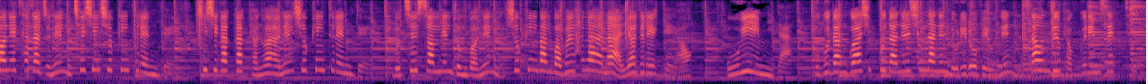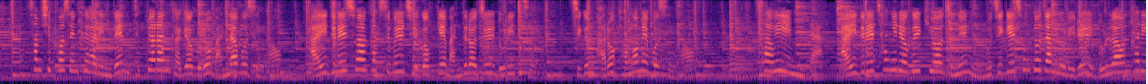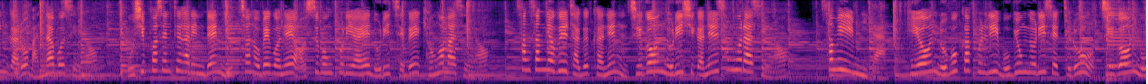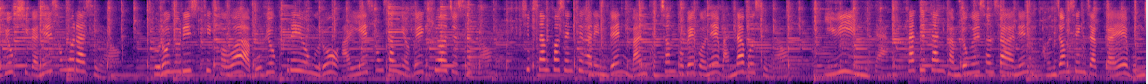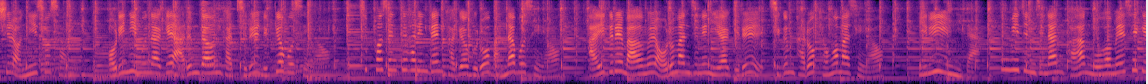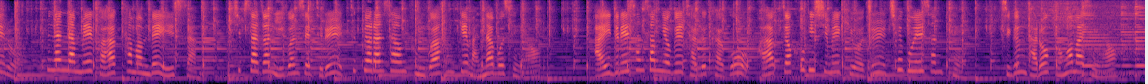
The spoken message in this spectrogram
번에 찾아주는 최신 쇼핑 트렌드. 시시각각 변화하는 쇼핑 트렌드. 놓칠 수 없는 돈 버는 쇼핑 방법을 하나하나 알려드릴게요. 5위입니다. 9구단과 10구단을 신나는 놀이로 배우는 사운드 벽그림 세트. 30% 할인된 특별한 가격으로 만나보세요. 아이들의 수학학습을 즐겁게 만들어줄 놀이책. 지금 바로 경험해보세요. 4위입니다. 아이들의 창의력을 키워주는 무지개 손도장 놀이를 놀라운 할인가로 만나보세요. 50% 할인된 6,500원의 어스봉 코리아의 놀이책을 경험하세요. 상상력을 자극하는 즐거운 놀이 시간을 선물하세요. 3위입니다. 귀여운 로보카폴리 목욕놀이 세트로 즐거운 목욕 시간을 선물하세요. 도로놀이 스티커와 목욕 크레용으로 아이의 상상력을 키워주세요. 13% 할인된 19,900원에 만나보세요. 2위입니다. 따뜻한 감동을 선사하는 권정생 작가의 몽실 언니 소설. 어린이 문학의 아름다운 가치를 느껴보세요. 10% 할인된 가격으로 만나보세요. 아이들의 마음을 어루만지는 이야기를 지금 바로 경험하세요. 1위입니다. 흥미진진한 과학 모험의 세계로 흔한 남매 과학 탐험대 13 14전 2권 세트를 특별한 사은품과 함께 만나보세요. 아이들의 상상력을 자극하고 과학적 호기심을 키워줄 최고의 선택. 지금 바로 경험하세요.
